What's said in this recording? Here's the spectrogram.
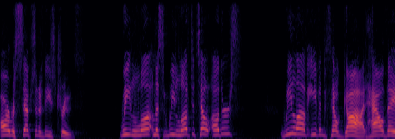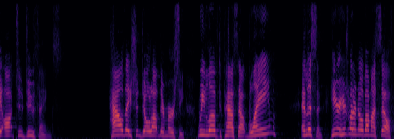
our reception of these truths. We love, listen, we love to tell others, we love even to tell God how they ought to do things, how they should dole out their mercy. We love to pass out blame. And listen, here, here's what I know about myself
